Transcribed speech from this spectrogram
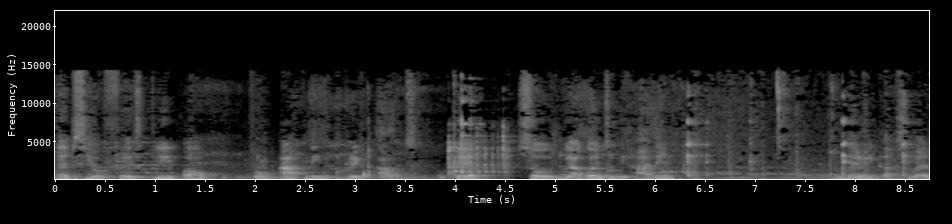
helps your face clean up from acne breakout okay so we are going to be adding turmeric as well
